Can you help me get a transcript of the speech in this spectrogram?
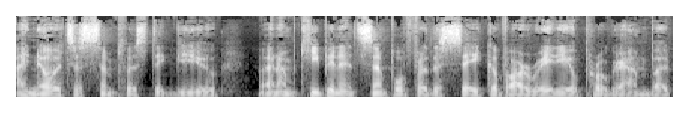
I know it's a simplistic view, and I'm keeping it simple for the sake of our radio program. But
